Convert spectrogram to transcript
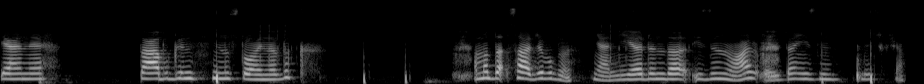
yani daha bugün Yunus'la oynadık. Ama da, sadece bugün. Yani yarın da izin var. O yüzden izinle çıkacağım.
